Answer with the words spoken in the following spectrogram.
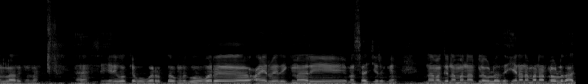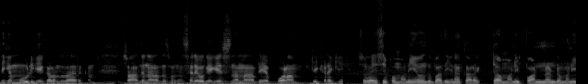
நல்லா இருக்குண்ணே சரி ஓகே ஒவ்வொருத்தவங்களுக்கும் ஒவ்வொரு ஆயுர்வேதிக் மாதிரி மசாஜ் இருக்குது நமக்கு நம்ம நாட்டில் உள்ளது. ஏன்னா நம்ம நாட்டில் உள்ளது அதிக மூலிகை கலந்ததாக இருக்கும். ஸோ அதனால தான் சொன்னேன். சரி ஓகே கேஸ் நம்ம அப்படியே போகலாம் டீ கடைக்கு. ஸோ கைஸ் இப்போ மணியை வந்து பார்த்தீங்கன்னா கரெக்டாக மணி பன்னெண்டு மணி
